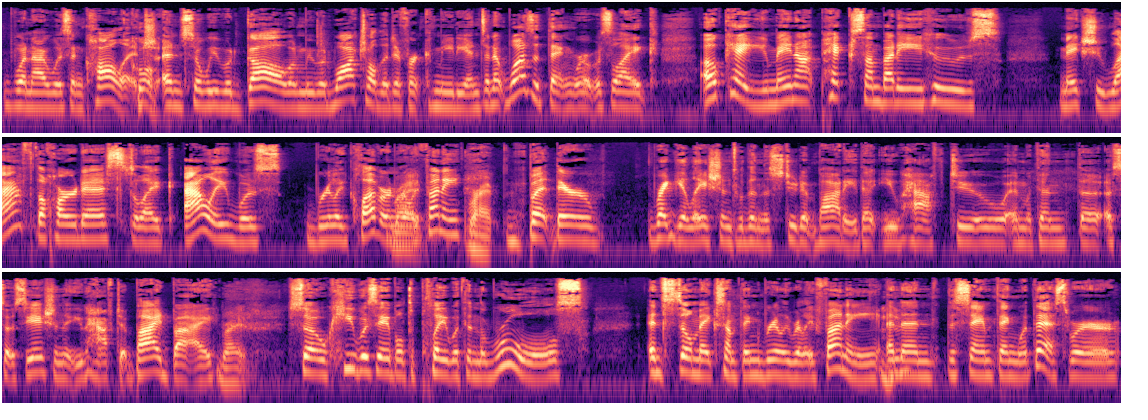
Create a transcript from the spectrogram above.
when I was in college, Cool. and so we would go and we would watch all the different comedians, and it was a thing where it was like, okay, you may not pick somebody who's makes you laugh the hardest. Like Allie was really clever and really funny, Right. But there are regulations within the student body that you have to, and within the association that you have to abide by, Right. so he was able to play within the rules and still make something really, really funny. Mm-hmm. And then the same thing with this, where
